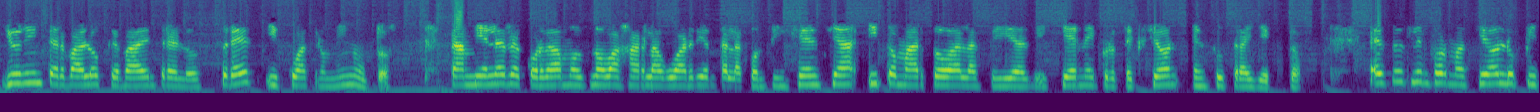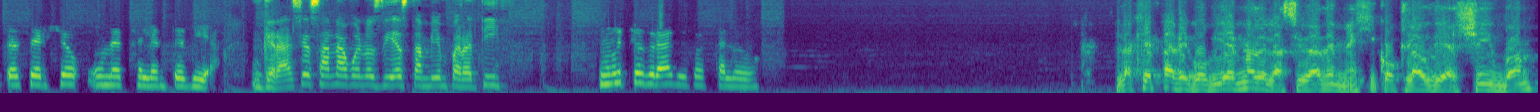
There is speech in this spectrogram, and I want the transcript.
y un intervalo que va entre los 3 y 4 minutos. También les recordamos no bajar la guardia ante la contingencia y tomar todas las medidas de higiene y protección en su trayecto. Esta es la información, Lupita Sergio, un excelente día. Gracias, Ana. Buenos días también para ti. Muchas gracias, hasta luego. La jefa de gobierno de la Ciudad de México, Claudia Sheinbaum,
